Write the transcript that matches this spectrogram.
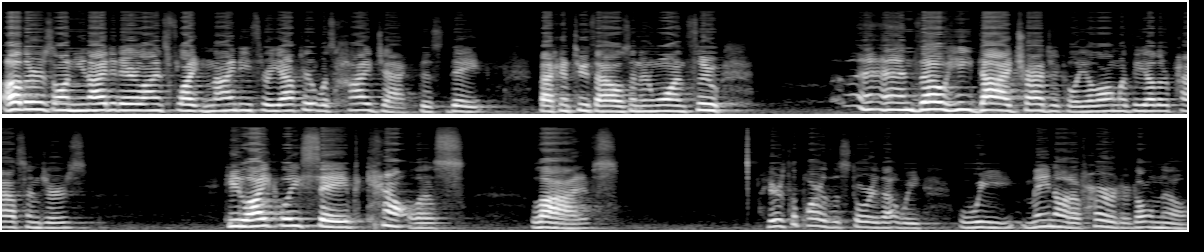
others on United Airlines Flight 93 after it was hijacked this date back in 2001 through and though he died tragically along with the other passengers, he likely saved countless lives. Here's the part of the story that we, we may not have heard or don't know.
